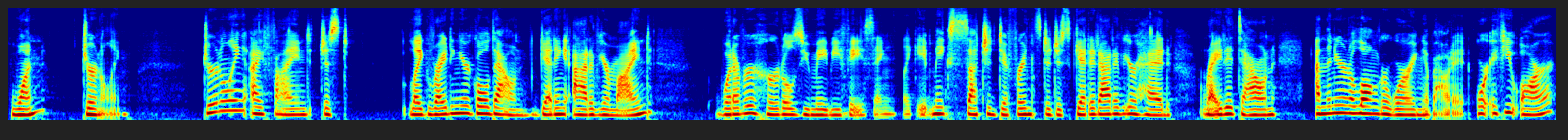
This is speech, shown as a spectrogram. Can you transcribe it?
One, journaling. Journaling, I find just like writing your goal down, getting out of your mind, whatever hurdles you may be facing. Like it makes such a difference to just get it out of your head, write it down, and then you're no longer worrying about it. Or if you are,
